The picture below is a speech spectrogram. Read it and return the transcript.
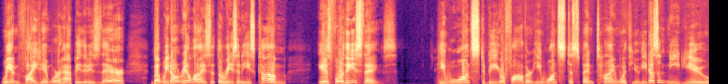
We invite Him, we're happy that He's there, but we don't realize that the reason He's come is for these things. He wants to be your father. He wants to spend time with you. He doesn't need you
